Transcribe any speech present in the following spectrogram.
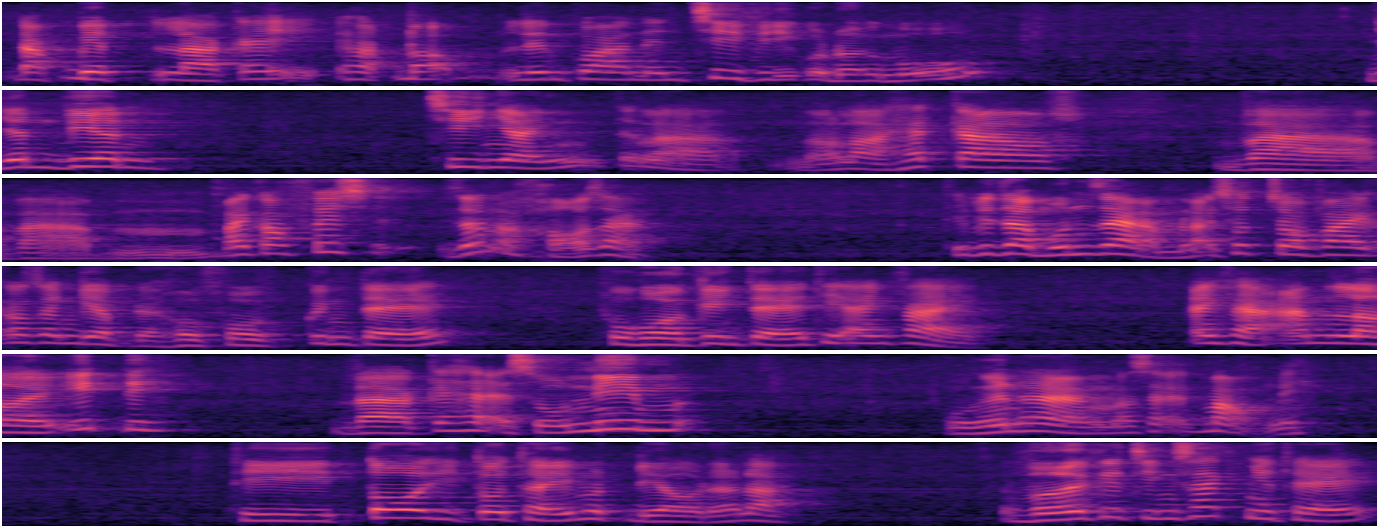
đặc biệt là cái hoạt động liên quan đến chi phí của đội ngũ, nhân viên chi nhánh, tức là nó là headcount và và back office rất là khó giảm. Thì bây giờ muốn giảm lãi suất cho vay các doanh nghiệp để hồi phục kinh tế, phục hồi kinh tế thì anh phải anh phải ăn lời ít đi. Và cái hệ số nim của ngân hàng nó sẽ mỏng đi. Thì tôi thì tôi thấy một điều đó là với cái chính sách như thế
